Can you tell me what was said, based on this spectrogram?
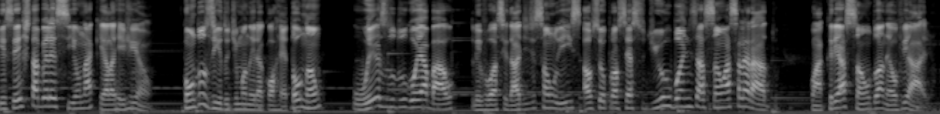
que se estabeleciam naquela região. Conduzido de maneira correta ou não, o êxodo do Goiabal levou a cidade de São Luís ao seu processo de urbanização acelerado, com a criação do anel viário.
